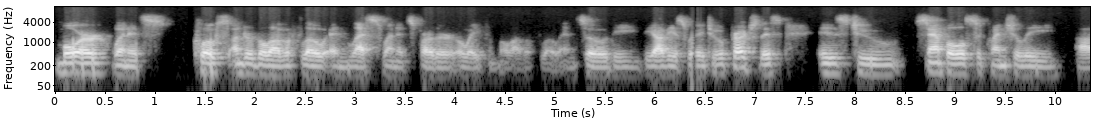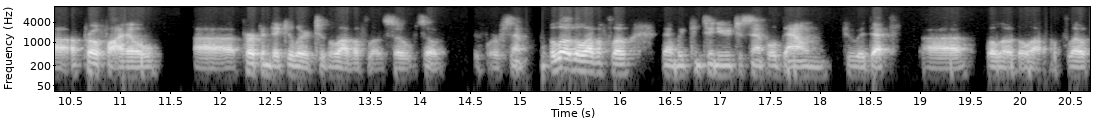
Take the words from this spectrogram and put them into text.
more when it's close under the lava flow and less when it's farther away from the lava flow. And so the, the obvious way to approach this is to sample sequentially uh, a profile uh, perpendicular to the lava flow. So, so if we're sampling below the lava flow, then we continue to sample down to a depth uh, below the lava flow,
